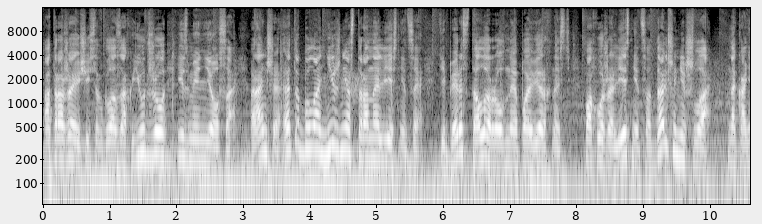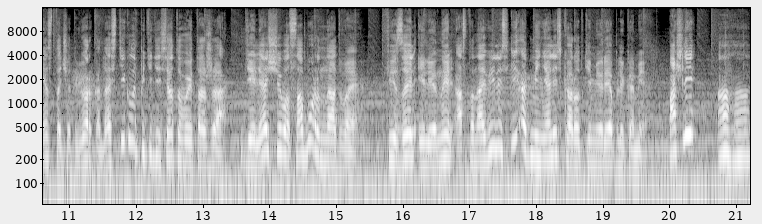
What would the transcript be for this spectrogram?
отражающийся в глазах Юджио, изменился. Раньше это была нижняя сторона лестницы, теперь стала ровная поверхность. Похоже, лестница дальше не шла. Наконец-то четверка достигла 50 этажа, делящего собор надвое. Физель и Линель остановились и обменялись короткими репликами. Пошли? Ага.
